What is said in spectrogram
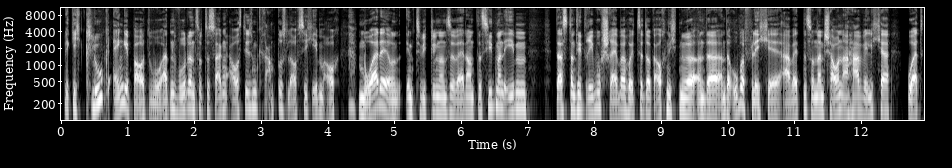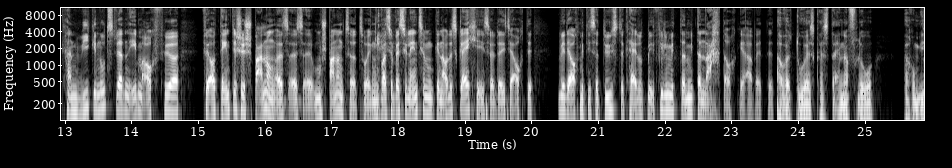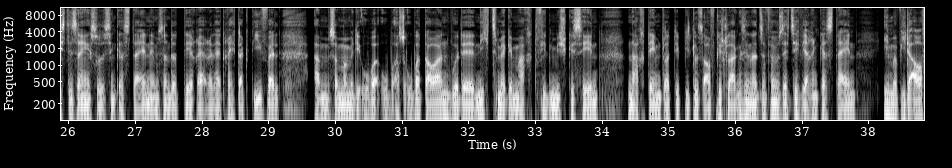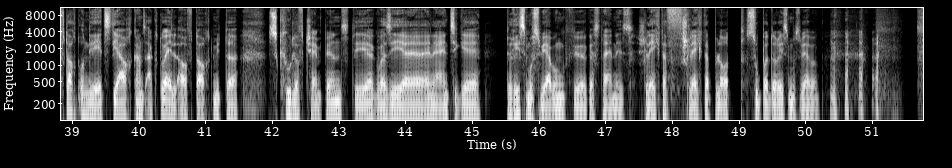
wirklich klug eingebaut worden, wo dann sozusagen aus diesem Krampuslauf sich eben auch Morde entwickeln und so weiter. Und da sieht man eben, dass dann die Drehbuchschreiber heutzutage auch nicht nur an der, an der Oberfläche arbeiten, sondern schauen, aha, welcher Ort kann wie genutzt werden, eben auch für für authentische Spannung, als, als, äh, um Spannung zu erzeugen. Was ja bei Silenzium genau das Gleiche ist, weil da ist ja auch die, wird ja auch mit dieser Düsterkeit und mit, viel mit der, mit der Nacht auch gearbeitet. Aber du als Gasteiner Flo, warum ist das eigentlich so, dass in Gastein sind die Leute recht aktiv, weil, ähm, sagen wir mal, die Ober, aus Oberdauern wurde nichts mehr gemacht, filmisch gesehen, nachdem dort die Beatles aufgeschlagen sind 1965, während Gastein immer wieder auftaucht und jetzt ja auch ganz aktuell auftaucht mit der School of Champions, die ja quasi äh, eine einzige Tourismuswerbung für Gastein ist. Schlechter, schlechter Plot, super Tourismuswerbung.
